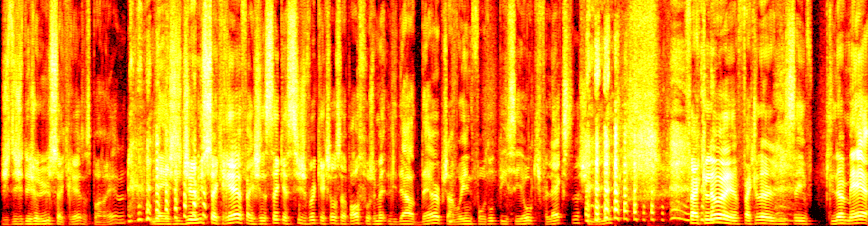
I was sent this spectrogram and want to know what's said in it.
j'ai dit, j'ai déjà lu le secret, ça c'est pas vrai, là. Mais j'ai déjà lu le secret, fait que je sais que si je veux que quelque chose se passe, faut que je mette l'idée out there, puis j'ai envoyé une photo de PCO qui flex, là, chez lui. fait que là, euh, fait que là, c'est. Puis là, mais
